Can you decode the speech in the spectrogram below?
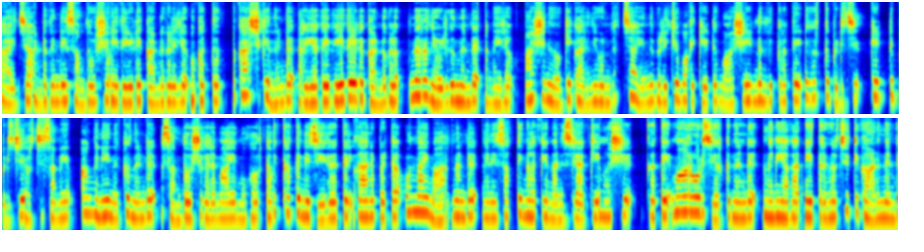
കാഴ്ച കണ്ടതിന്റെ സന്തോഷം വേദയുടെ കണ്ണുകളിൽ മുഖത്ത് പ്രകാശിക്കുന്നുണ്ട്. അറിയാതെ വേദയുടെ കണ്ണുകൾ നിറഞ്ഞൊഴുകുന്നുണ്ട്. അന്നേരം മാഷിനെ നോക്കി കരഞ്ഞുകൊണ്ട് അച്ഛ എന്ന് വിളിക്കുക. അത് കേട്ട് മാഷി വിക്രത്തെ തീർത്ത് പിടിച്ച് കെട്ടിപ്പിടിച്ച് കുറച്ചു സമയം അങ്ങനെ നിൽക്കുന്നുണ്ട്. സന്തോഷകരമായ മുഹൂർത്തം വിക്രത്തിന്റെ ജീവിതത്തിൽ പ്രധാനപ്പെട്ട ഒന്നായി മാറുന്നുണ്ട്. അങ്ങനെ സത്യങ്ങളൊക്കെ മനസ്സിലാക്കി മാഷ് വിക്രത്തെ മാറോട് ചേർക്കുന്നുണ്ട്. അങ്ങനെ അവർ ക്ഷേത്രങ്ങൾ ചുറ്റി കാണുന്നുണ്ട്.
